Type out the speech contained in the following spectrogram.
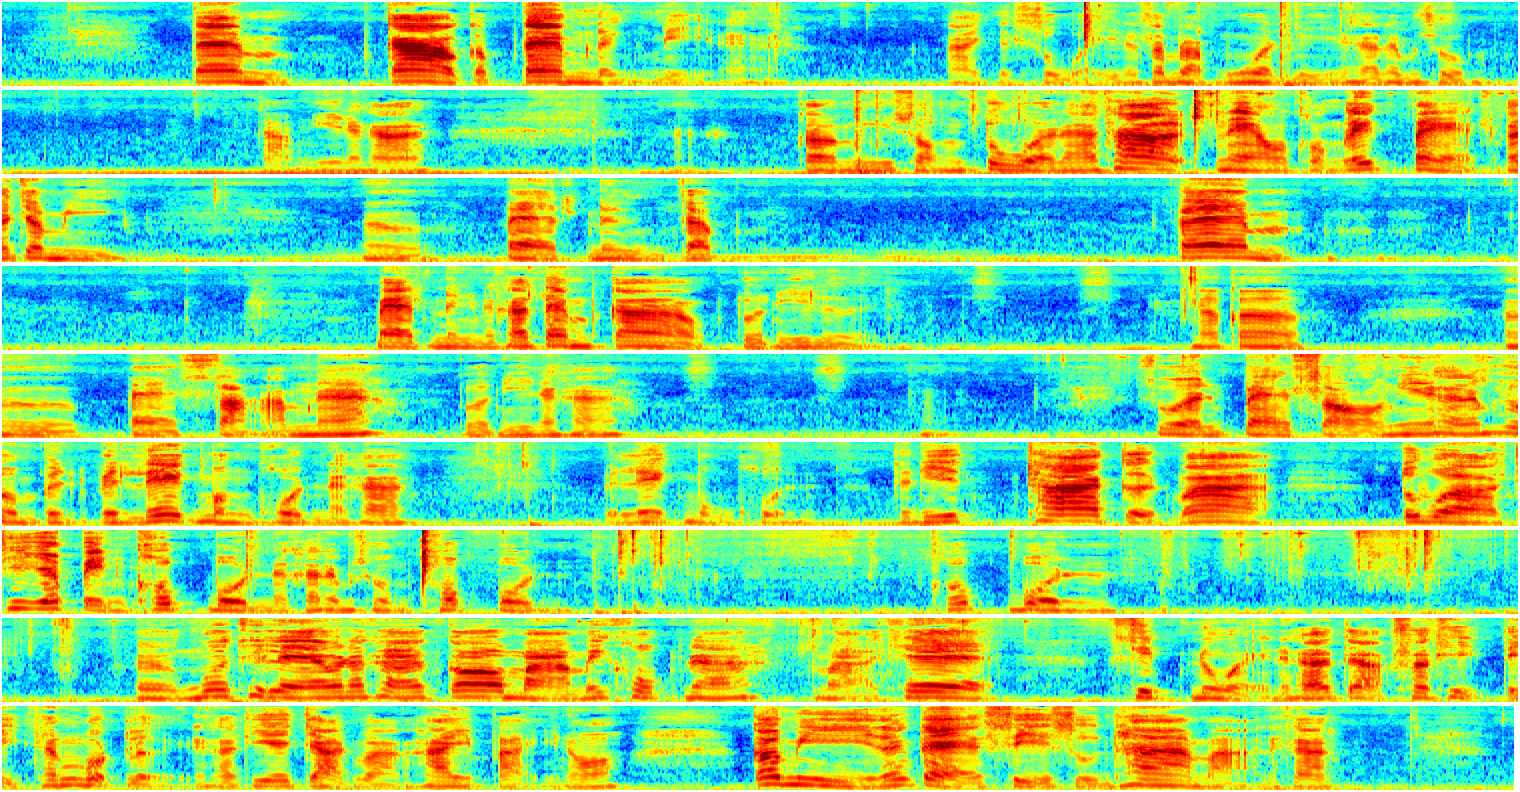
แต้มเก้ากับแต้มหนึ่งนี่นะคะ น่าจะสวยนะสำหรับงวดนี้นะคะท่านผู้ชม ตามนี้นะคะ ก็มีสองตัวนะ ถ้าแนวของเลขแปดก็จะมี เออแปดหนึ่งกับ แต้มแปดหนึ่งนะคะ แต้มเก้าตัวนี้เลย แล้วก็ เออแปดสามนะ ตัวนี้นะคะ ส่วนแปดสองนี่นะคะท่านผู้ชมเป็นเป็นเลขมงคลนะคะ เป็นเลขมงคลทีนี้ถ้าเกิดว่า ตัวที่จะเป็นครบบนนะคะท่านผู้ชมครบบน ครบบน เอองวดที่แล้วนะคะ ก็มาไม่ครบนะ มาแค่สิบหน่วยนะคะ จากสถิติทั้งหมดเลยนะคะ ที่อาจารย์วางให้ไปเนาะก็มีตั้งแต่ 405 มานะคะ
